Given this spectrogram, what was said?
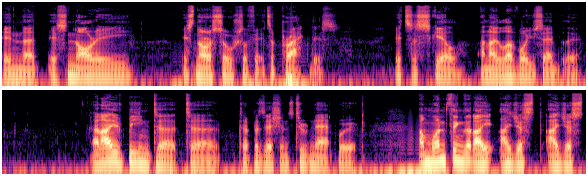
in that it's not a it's not a social fit, it's a practice. It's a skill. And I love what you said there. And I've been to, to to positions to network. And one thing that I, I just I just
